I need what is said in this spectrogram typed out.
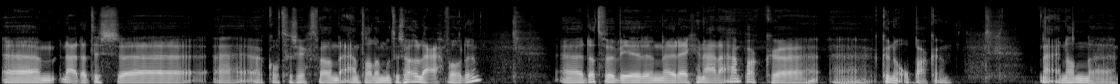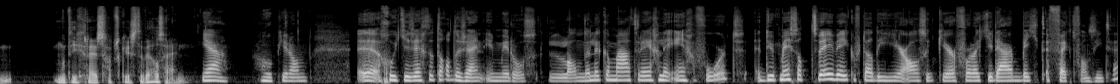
Um, nou, dat is uh, kort gezegd van de aantallen moeten zo laag worden. Dat we weer een regionale aanpak kunnen oppakken. Nou, en dan moet die gereedschapskist er wel zijn. Ja, hoop je dan. goed, je zegt het al, er zijn inmiddels landelijke maatregelen ingevoerd. Het duurt meestal twee weken, vertelde je hier al eens een keer, voordat je daar een beetje het effect van ziet, hè?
